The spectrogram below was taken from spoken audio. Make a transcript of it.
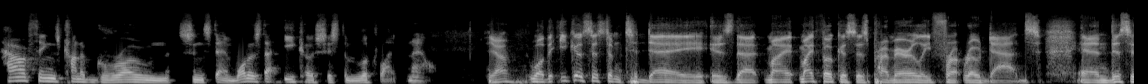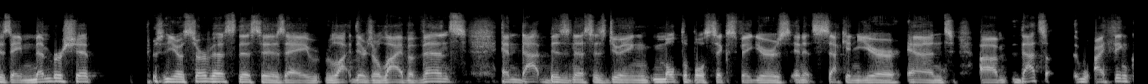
How have things kind of grown since then? What does that ecosystem look like now? Yeah. Well, the ecosystem today is that my my focus is primarily front row dads. And this is a membership you know service this is a there's a live events and that business is doing multiple six figures in its second year. And um, that's i think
